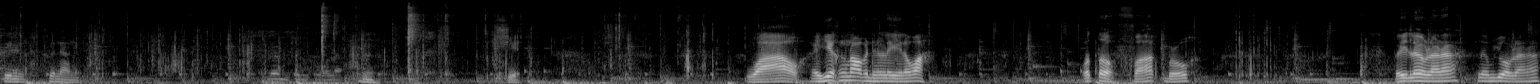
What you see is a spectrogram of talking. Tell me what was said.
ขึ้น ขึ้นแนวนี้ เริ่มเป็นโคนแล้วเชียด ว้าว ไอ้เฮี้ยข้างนอกเป็นทะเลแล้ววะ What the fuck bro เฮ้ย เริ่มแล้วนะ เริ่มยวบแล้วนะ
